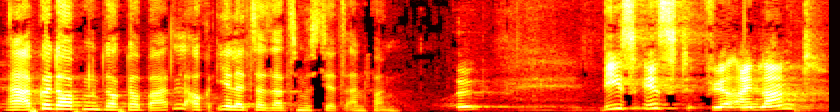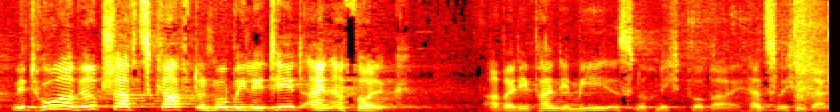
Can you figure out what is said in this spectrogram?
Herr Abg. Dr. Bartel, auch Ihr letzter Satz müsste jetzt anfangen. Dies ist für ein Land mit hoher Wirtschaftskraft und Mobilität ein Erfolg. Aber die Pandemie ist noch nicht vorbei. – Herzlichen Dank.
